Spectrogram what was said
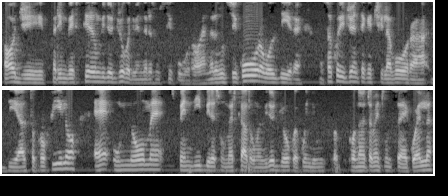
oggi per investire in un videogioco devi andare sul sicuro. E andare sul sicuro vuol dire un sacco di gente che ci lavora di alto profilo e un nome spendibile sul mercato come videogioco e quindi un, fondamentalmente un sequel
